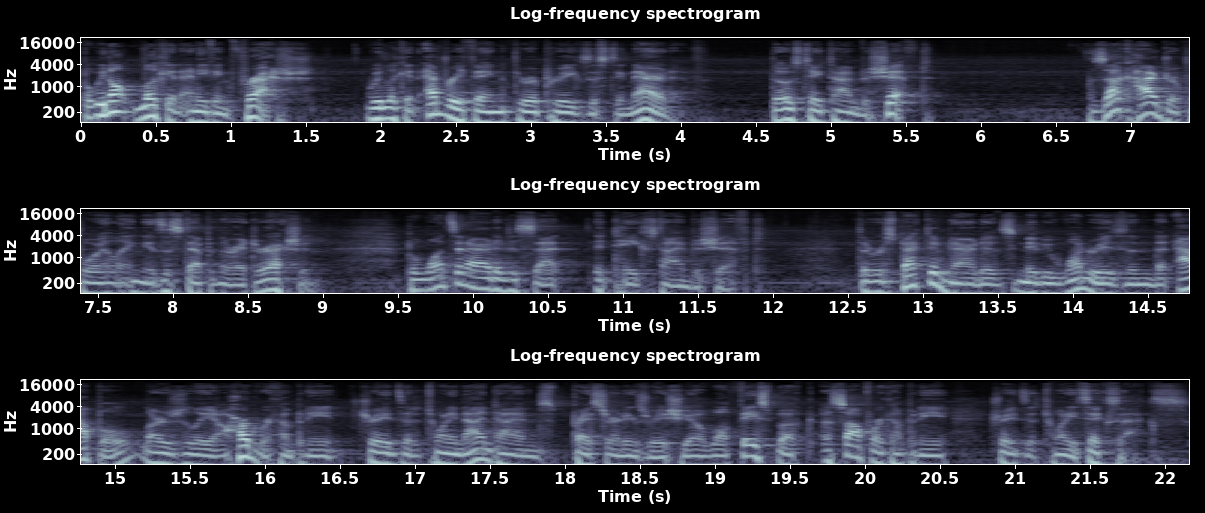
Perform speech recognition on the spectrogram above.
but we don't look at anything fresh. We look at everything through a pre existing narrative. Those take time to shift. Zuck hydrofoiling is a step in the right direction, but once a narrative is set, it takes time to shift. The respective narratives may be one reason that Apple, largely a hardware company, trades at a 29 times price to earnings ratio, while Facebook, a software company, trades at 26x.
